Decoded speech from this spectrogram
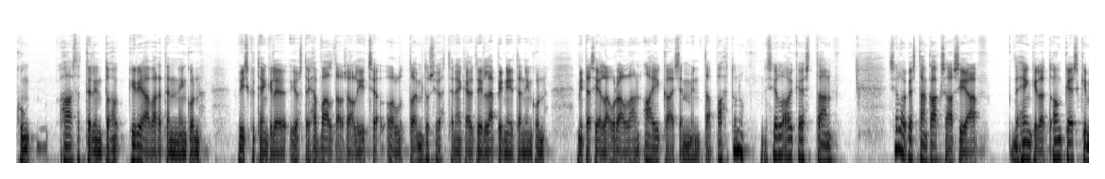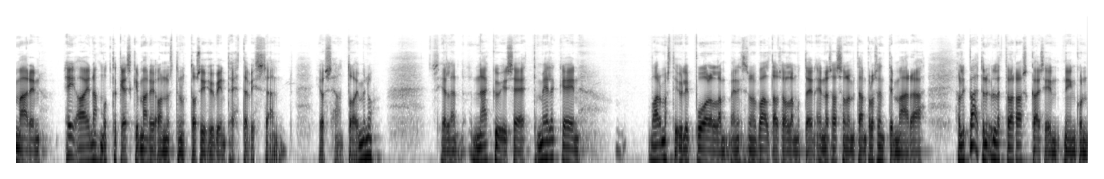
Kun haastattelin tuohon kirjaa varten niin kun 50 henkilöä, josta ihan valtaosa oli itse ollut toimitusjohtajana ja käytiin läpi niitä, niin kun, mitä siellä uralla on aikaisemmin tapahtunut. Niin siellä, oikeastaan, siellä oikeastaan kaksi asiaa. Ne henkilöt on keskimäärin, ei aina, mutta keskimäärin onnistunut tosi hyvin tehtävissään, jos se on toiminut. Siellä näkyi se, että melkein varmasti yli puolella, menisin sanoa valtaosalla, mutta en, en osaa sanoa mitään prosenttimäärää. He oli päätynyt yllättävän raskaisiin niin kuin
